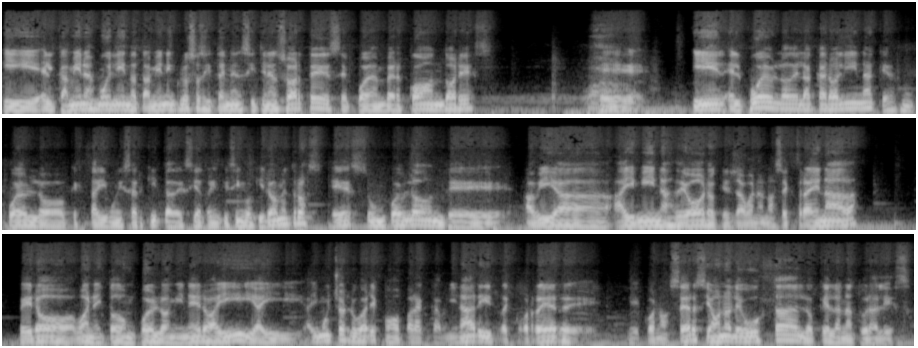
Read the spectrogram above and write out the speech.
Y el camino es muy lindo. También incluso si tienen, si tienen suerte se pueden ver cóndores. Wow. Eh, y el pueblo de la Carolina, que es un pueblo que está ahí muy cerquita, decía 35 kilómetros, es un pueblo donde había, hay minas de oro que ya, bueno, no se extrae nada, pero bueno, hay todo un pueblo minero ahí y hay, hay muchos lugares como para caminar y recorrer, eh, eh, conocer, si a uno le gusta lo que es la naturaleza.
